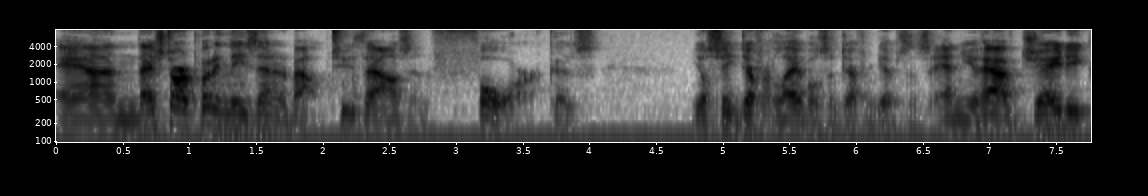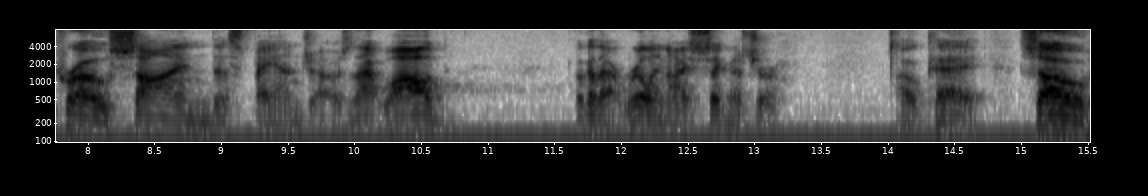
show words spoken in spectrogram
and they started putting these in at about 2004 because you'll see different labels and different Gibsons. And you have J.D. Crowe sign this banjo. Isn't that wild? Look at that really nice signature. Okay, so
